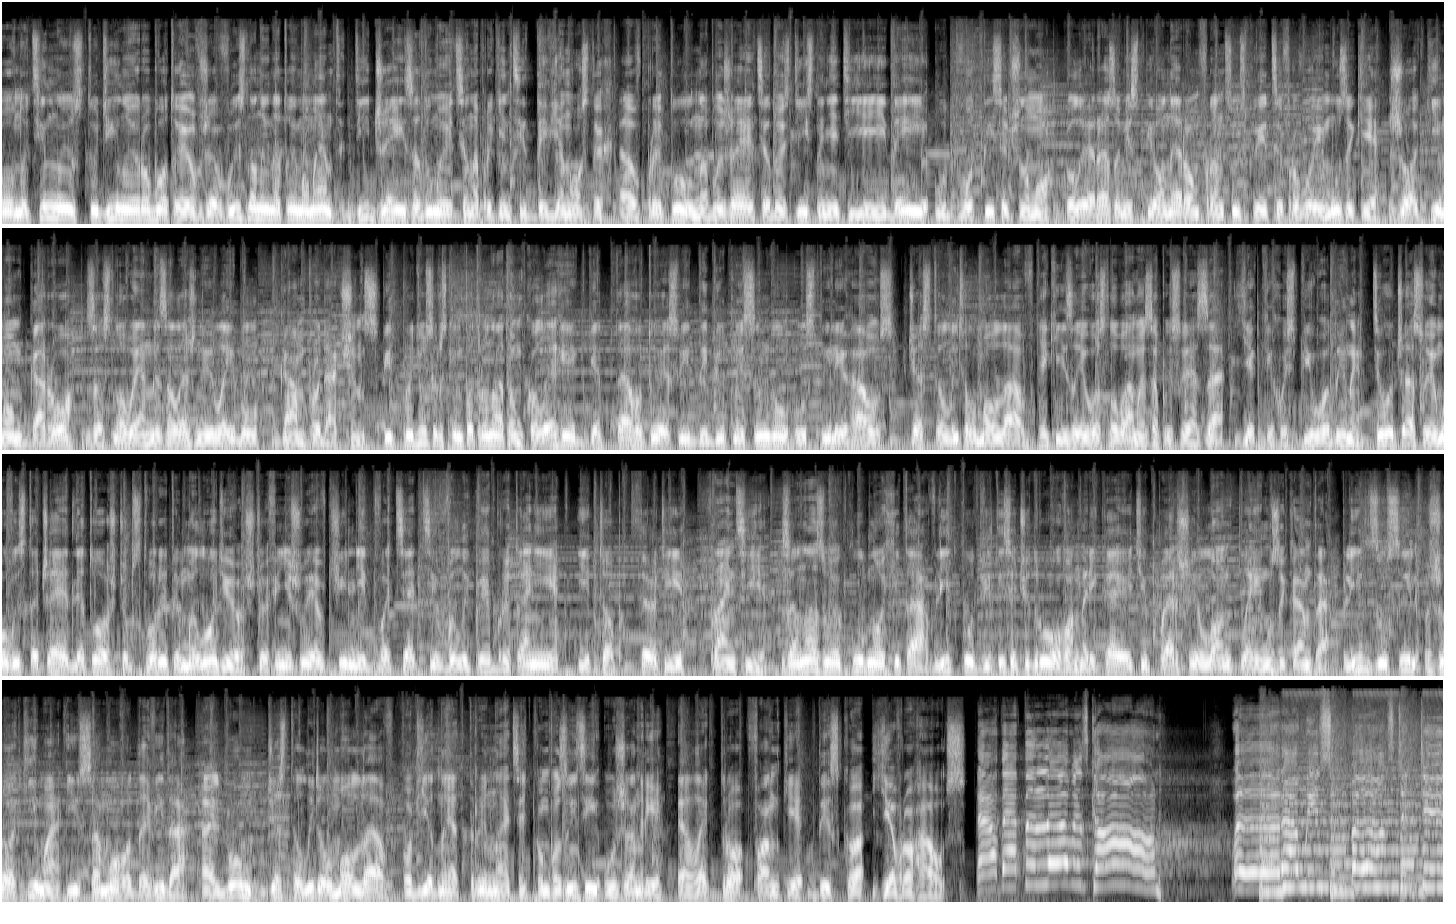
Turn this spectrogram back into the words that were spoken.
Повноцінною студійною роботою вже визнаний на той момент діджей задумується наприкінці 90-х, а впритул наближається до здійснення тієї ідеї у 2000-му, коли разом із піонером французької цифрової музики Джоакімом Гаро засновує незалежний лейбл Gum Productions. Під продюсерським патронатом колеги Гетта готує свій дебютний сингл у стилі хаус «Just a Little More Love», який за його словами записує за якихось півгодини. Цього часу йому вистачає для того, щоб створити мелодію, що фінішує в чільній двадцятці Великої Британії і топ 30 Франції. За назвою клубного хіта влітку 2002-го нарікають і перший лонгплей музиканта. Плід зусиль Жоакіма і самого Давіда. Альбом «Just a Little More Love» об'єднує 13 композицій у жанрі електро, фанкі, диско, єврогаус. Now that the love is gone, what are we supposed to do?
